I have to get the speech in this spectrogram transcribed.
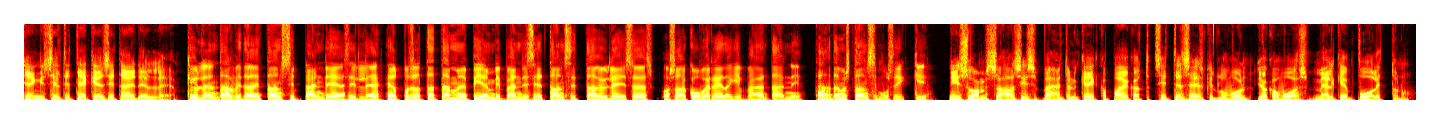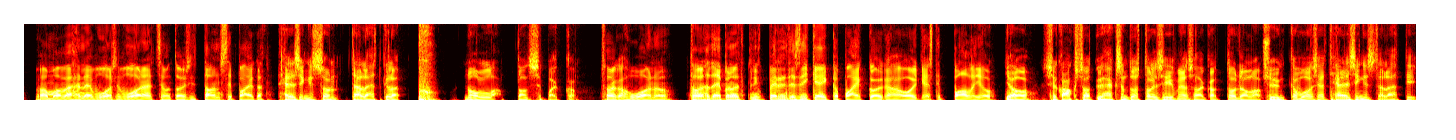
jengi silti tekee sitä edelleen. Kyllä, ne tarvitaan niitä tanssibändejä silleen. Helppo se ottaa tämmöinen pienempi bändi, se tanssittaa yleisöä, jos osaa kovereitakin vääntää, niin tämä on tämmöistä tanssimusiikkia. Niin Suomessahan on siis vähentynyt keikkapaikat sitten 70-luvun joka vuosi melkein puolittunut. Varmaan vähenee vuosi vuoden, että se on tanssipaikat. Helsingissä on tällä hetkellä puh, nolla tanssipaikkaa. Se on aika huonoa. Toisaalta eipä nyt niin perinteisiä keikkapaikkoja oikeasti paljon. Joo, se 2019 oli siinä mielessä aika todella synkkä vuosi, että Helsingistä lähti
